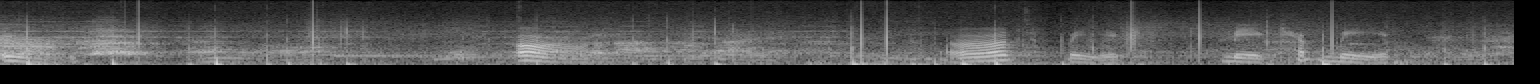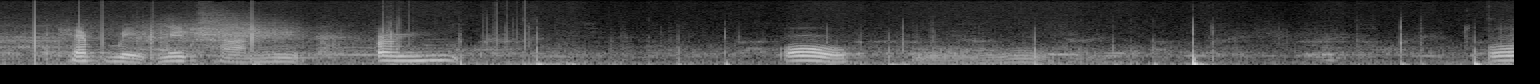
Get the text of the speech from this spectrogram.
อืออ๋อเออเบรกเบรกแทบเบรกแทบเบรกไม่ทันเอ้ยโอ้โอ้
